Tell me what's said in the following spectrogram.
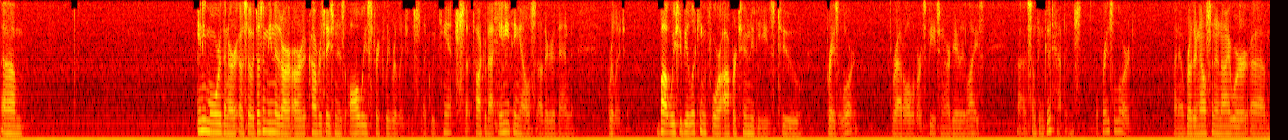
Um, any more than our, so it doesn't mean that our, our conversation is always strictly religious. Like we can't talk about anything else other than religion. But we should be looking for opportunities to praise the Lord throughout all of our speech and our daily life. Uh, something good happens. Well, praise the Lord. I know Brother Nelson and I were, um,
